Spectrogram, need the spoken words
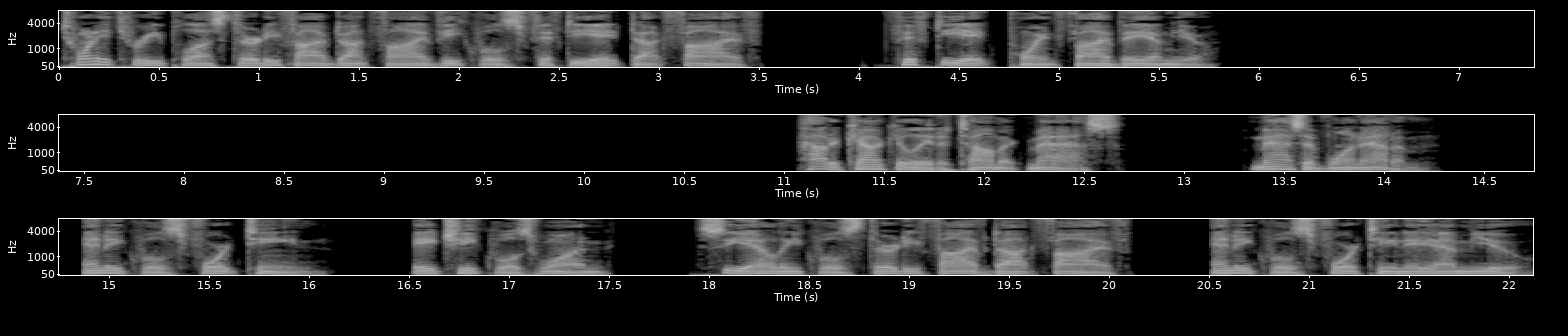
23 plus 35.5 equals 58.5. 58.5 AMU. How to calculate atomic mass. Mass of one atom. N equals 14. H equals 1. Cl equals 35.5. N equals 14 AMU.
